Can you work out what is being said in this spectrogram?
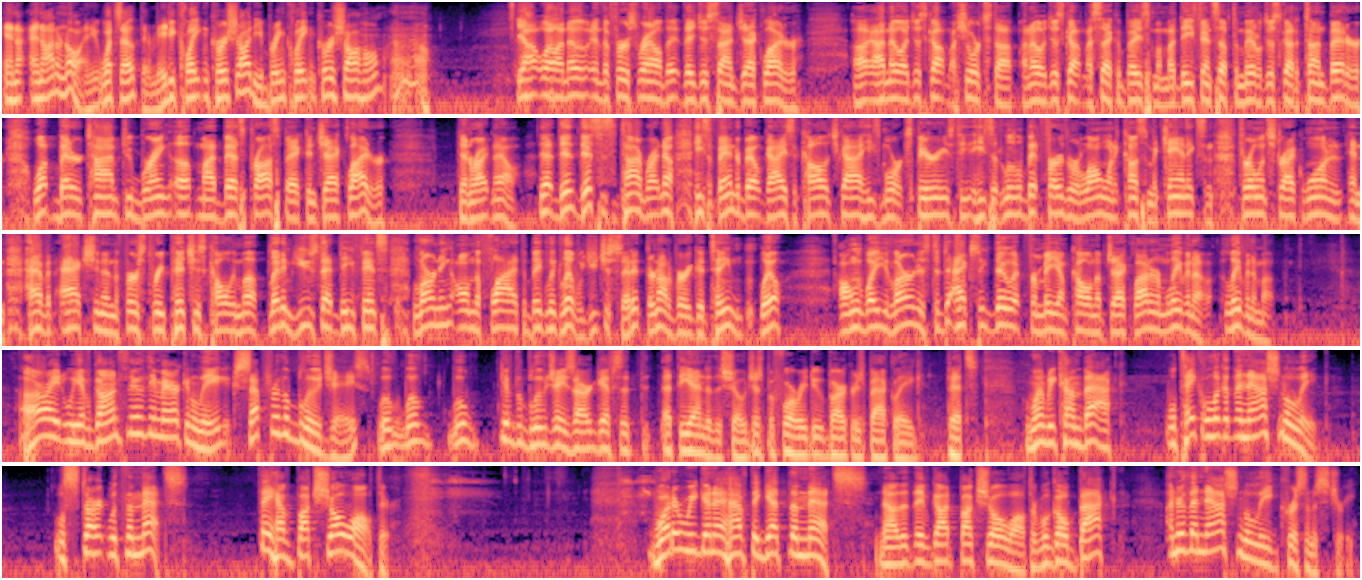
And, and I don't know. I mean, what's out there? Maybe Clayton Kershaw. Do you bring Clayton Kershaw home? I don't know. Yeah, well, I know in the first round they, they just signed Jack Leiter. Uh, I know I just got my shortstop. I know I just got my second baseman. My defense up the middle just got a ton better. What better time to bring up my best prospect in Jack Leiter than right now? This is the time right now. He's a Vanderbilt guy. He's a college guy. He's more experienced. He's a little bit further along when it comes to mechanics and throwing strike one and, and having action in the first three pitches. Call him up. Let him use that defense, learning on the fly at the big league level. You just said it. They're not a very good team. Well, only way you learn is to actually do it. For me, I'm calling up Jack Leiter I'm leaving, up, leaving him up. All right, we have gone through the American League, except for the Blue Jays. We'll we'll we'll give the Blue Jays our gifts at the, at the end of the show, just before we do Barker's back leg pits. When we come back, we'll take a look at the National League. We'll start with the Mets. They have Buck Showalter. What are we going to have to get the Mets now that they've got Buck Showalter? We'll go back under the National League Christmas tree.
